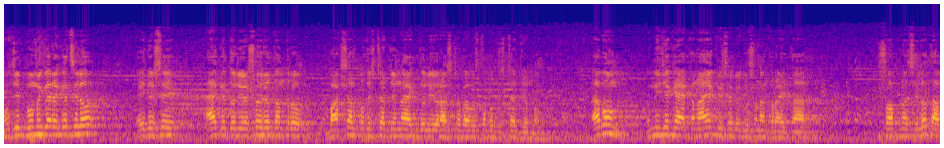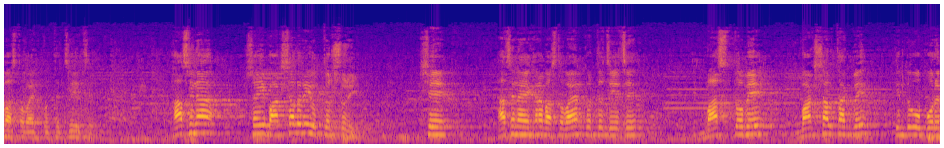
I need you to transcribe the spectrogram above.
মুজিব ভূমিকা রেখেছিল এই দেশে একদলীয় স্বৈরতন্ত্র বাকশাল প্রতিষ্ঠার জন্য, একদলীয় রাষ্ট্র ব্যবস্থা প্রতিষ্ঠার জন্য এবং নিজেকে এক নায়ক হিসেবে ঘোষণা করায় তার স্বপ্ন ছিল, তা বাস্তবায়ন করতে চেয়েছে। হাসিনা সেই বাকশালেরই উত্তরসূরি। সে হাসিনা এখানে বাস্তবায়ন করতে চেয়েছে। বাস্তবে বাকশাল থাকবে, কিন্তু উপরে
